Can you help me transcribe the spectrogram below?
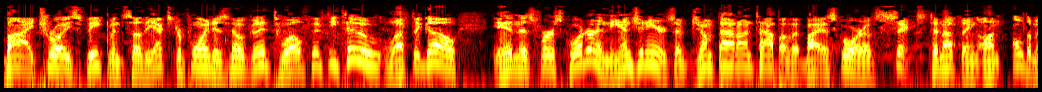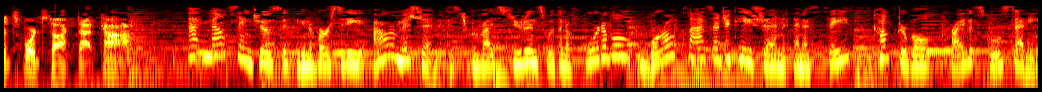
by Troy Speakman. So the extra point is no good. 12.52 left to go in this first quarter and the Engineers have jumped out on top of it by a score of six to nothing on UltimateSportsTalk.com. At Mount St. Joseph University, our mission is to provide students with an affordable, world-class education in a safe, comfortable, private school setting.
